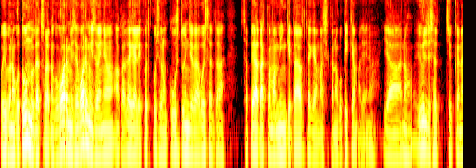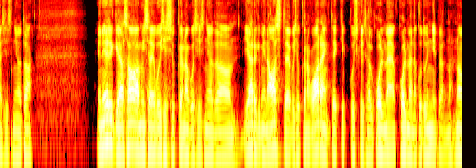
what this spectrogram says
võib nagu tunduda, et sa oled nagu vormis ja vormis, on ju, aga tegelikult, kui sul on kuus tundi vaja võistelda, sa pead hakkama mingi päev tegema siis ka nagu pikemaid, on ju, ja noh, üldiselt niisugune siis nii-öelda äh, energia saamise või siis niisugune nagu siis nii-öelda järgmine aste või niisugune nagu areng tekib kuskil seal kolme, kolme nagu tunni peal, noh, no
